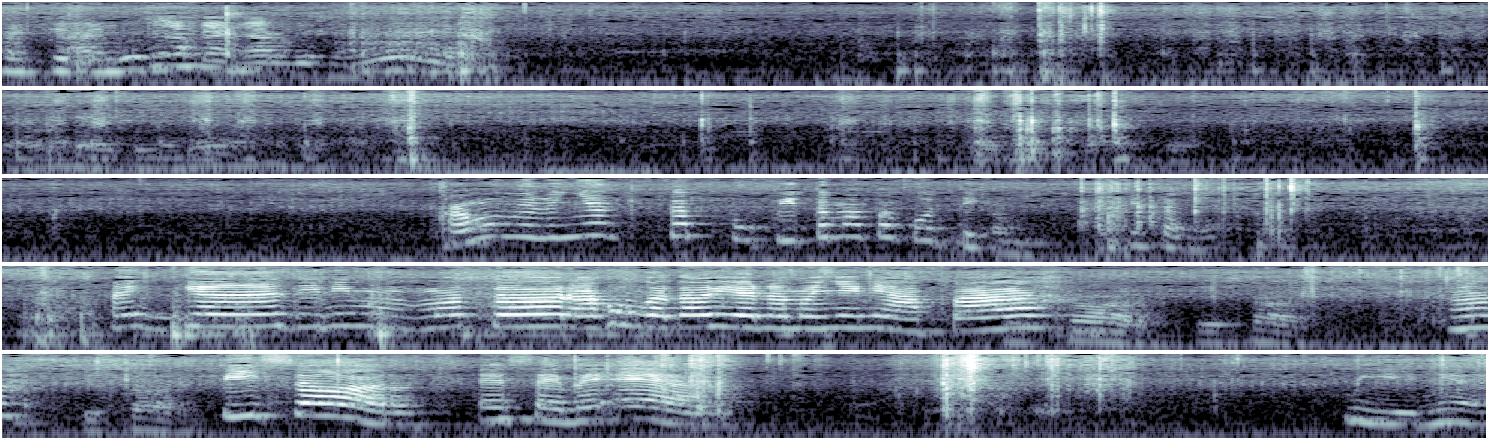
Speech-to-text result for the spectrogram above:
Berhenti-henti. Kamu milihnya kita pu- hitam apa putih? Hitam ya. Hai guys, ini motor. Aku nggak tahu ya namanya ini apa. pisor pisor Hah? pisor Pisor SCBR. Begini ya.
